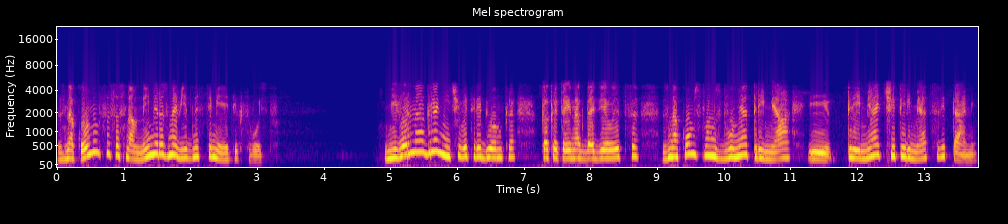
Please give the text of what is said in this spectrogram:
знакомился с основными разновидностями этих свойств. Неверно ограничивать ребенка, как это иногда делается, знакомством с двумя-тремя и тремя-четырьмя цветами.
